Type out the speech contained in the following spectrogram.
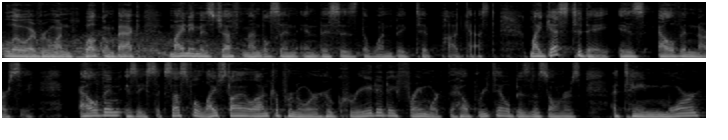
Hello, everyone. Welcome back. My name is Jeff Mendelson, and this is the One Big Tip podcast. My guest today is Alvin Narsey. Alvin is a successful lifestyle entrepreneur who created a framework to help retail business owners attain more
